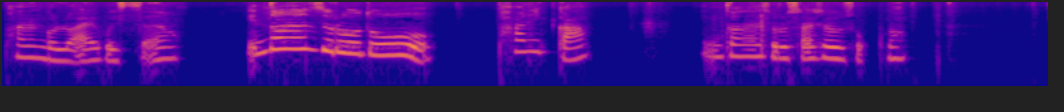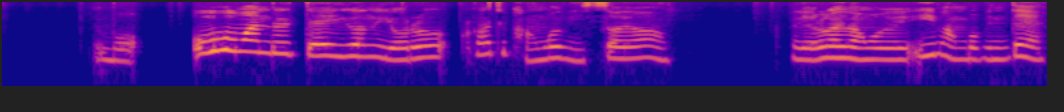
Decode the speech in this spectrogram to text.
파는 걸로 알고 있어요. 인터넷으로도 파니까 인터넷으로 사셔도 좋고요. 뭐 오호 만들 때 이거는 여러 가지 방법이 있어요. 여러 가지 방법이 이 방법인데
